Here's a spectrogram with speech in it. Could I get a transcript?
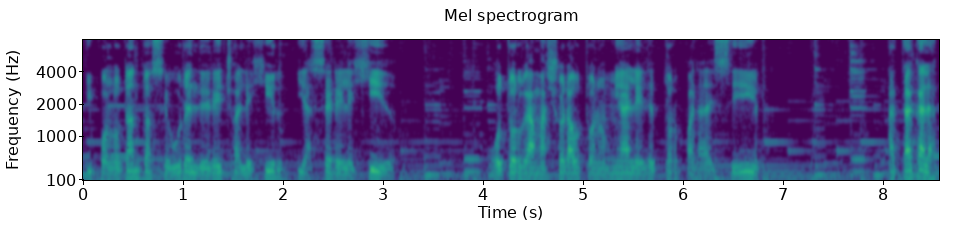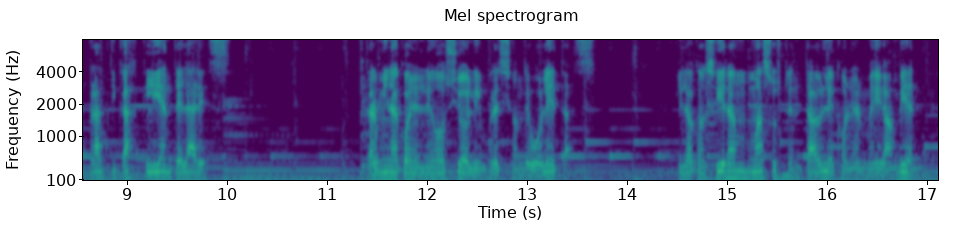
y por lo tanto asegura el derecho a elegir y a ser elegido. Otorga mayor autonomía al elector para decidir. Ataca las prácticas clientelares. Termina con el negocio de la impresión de boletas. Y la consideran más sustentable con el medio ambiente.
